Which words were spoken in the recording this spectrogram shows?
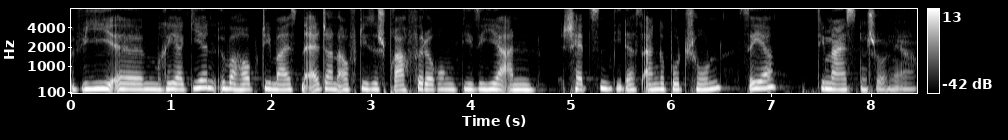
Wie ähm, reagieren überhaupt die meisten Eltern auf diese Sprachförderung, die Sie hier anschätzen, die das Angebot schon sehr? Die meisten schon, ja.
